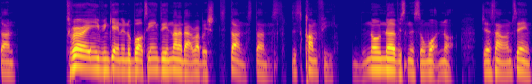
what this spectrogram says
Done. Torreira ain't even getting in the box. He ain't doing none of that rubbish. It's done. It's done. It's, it's comfy. No nervousness and whatnot. Just what I'm saying?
